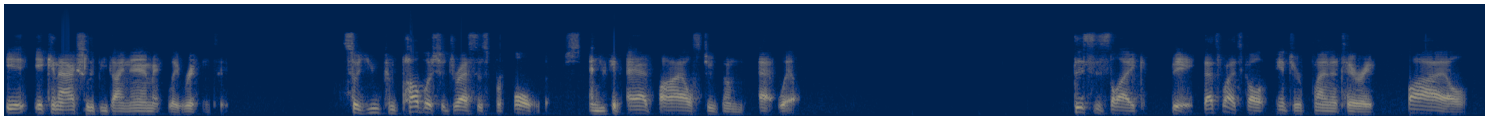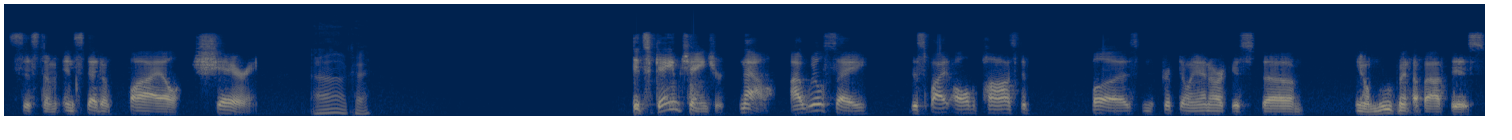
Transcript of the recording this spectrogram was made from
it, it can actually be dynamically written to. So you can publish addresses for folders and you can add files to them at will. This is like big. That's why it's called interplanetary file system instead of file sharing. Ah, okay. it's game changer. Now, I will say, despite all the positive buzz and the crypto anarchist, um, you know, movement about this,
